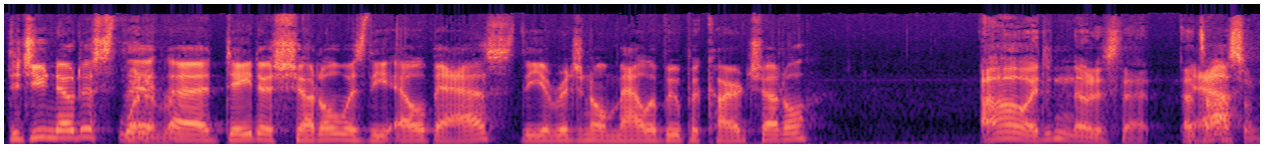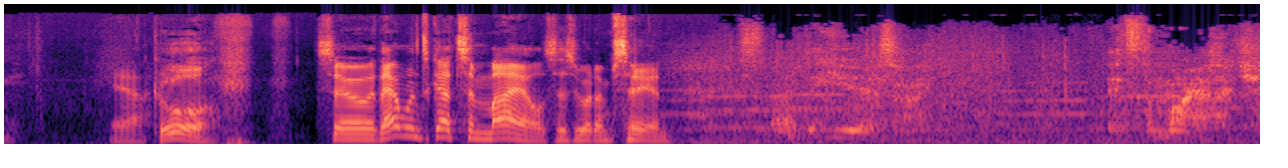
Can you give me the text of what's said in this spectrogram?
Did you notice that Whatever. uh, Data's shuttle was the Elbaz, the original Malibu Picard shuttle? oh, I didn't notice that. That's Yeah. awesome. Yeah. Cool. So that one's got some miles, is what I'm saying. It's not the years. It's the mileage.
